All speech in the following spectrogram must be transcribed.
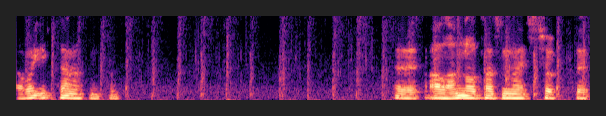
Araba gitti anasını satayım. Evet alanın ortasındayız. Çok güzel.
